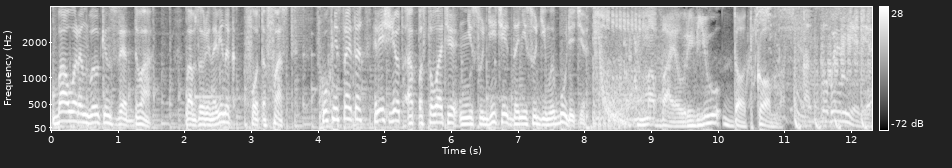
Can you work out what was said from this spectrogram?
Bauer Wilkins Z2. В обзоре новинок фото Fast. В кухне сайта речь идет о постулате «Не судите, да не судимы будете». MobileReview.com Особое мнение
